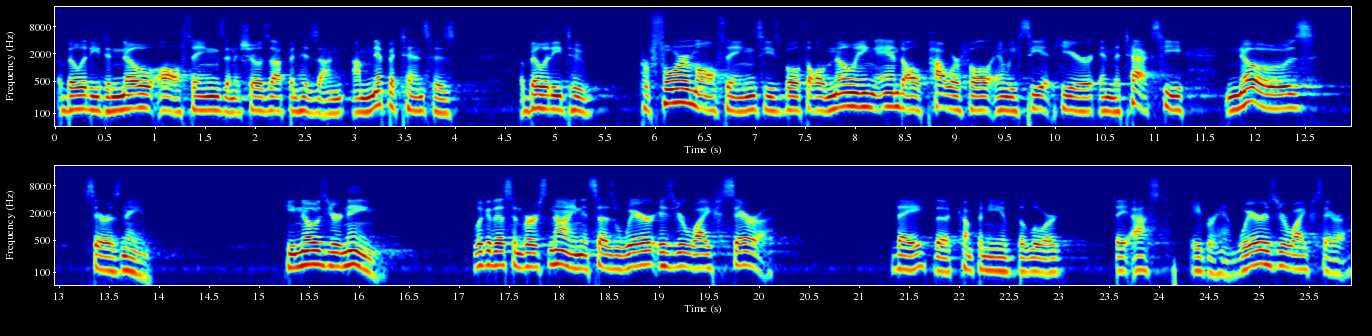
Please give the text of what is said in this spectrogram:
ability to know all things, and it shows up in his omnipotence, his ability to perform all things. He's both all knowing and all powerful, and we see it here in the text. He knows Sarah's name, he knows your name. Look at this in verse 9. It says, Where is your wife Sarah? They, the company of the Lord, they asked Abraham, Where is your wife Sarah?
